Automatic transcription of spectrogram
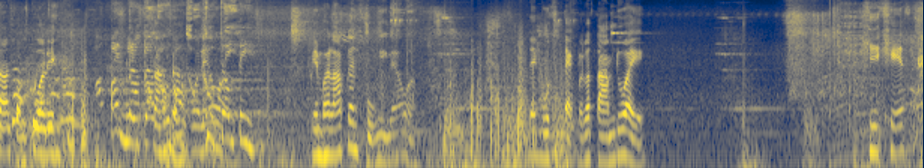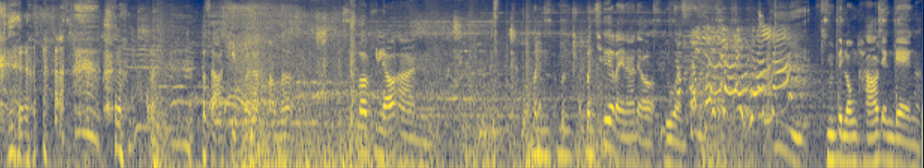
ตานสองตัวเลยป้อมเลนกลางของเราถูกโจมตีเป็นพลับเพื่อนฝูงอีกแล้วอะ ได้บูสแต็กแล้วก็ตามด้วยคีเคส ภาษาอังกฤษเวลาคำแล้วรอบที่แล้วอ่าน มันมันมันชื่ออะไรนะ เดี๋ยวดูก่อนจำไว้เลยเพื่อนนะที่มันเป็นรองเท้าแดงๆอะ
